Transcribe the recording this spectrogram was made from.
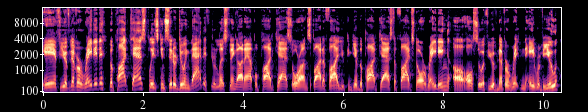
If you have never rated the podcast, please consider doing that. If you're listening on Apple Podcasts or on Spotify, you can give the podcast a five star rating. Uh, also, if you have never written a review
